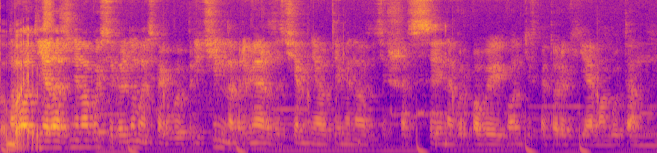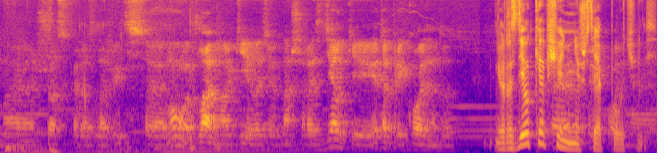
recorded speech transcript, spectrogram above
Ну вот Побаиваюсь. я даже не могу себе придумать как бы причин, например, зачем мне вот именно вот эти шоссейно-групповые гонки, в которых я могу там э, жестко разложиться. Ну вот ладно, окей, вот эти вот наши разделки, это прикольно тут. Разделки вообще Это ништяк прикольно. получились.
